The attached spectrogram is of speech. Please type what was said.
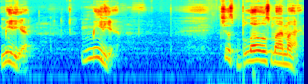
Media. Media. Just blows my mind.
